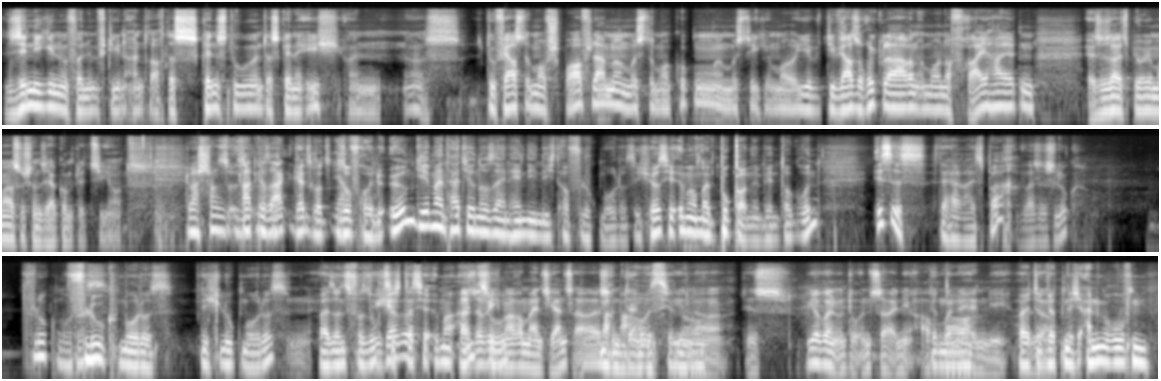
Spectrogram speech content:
sinnigen und vernünftigen Antrag. Das kennst du und das kenne ich. Und das, du fährst immer auf Sparflamme, musst immer gucken, musst dich immer diverse Rücklagen immer noch frei halten. Es ist als Bürgermeister schon sehr kompliziert. Du hast schon So, gerade so, gesagt, Ganz kurz, Ja. so Freunde, irgendjemand hat hier nur sein Handy nicht auf Flugmodus. Ich höre es hier immer mal buckern im Hintergrund. Ist es der Herr Reisbach? Was ist Look? Flugmodus. Flugmodus, nicht Flugmodus. Weil sonst versucht Ich sich habe- das hier immer Also ich einzu... mache meins ganz aus. Mach mal aus, genau. das, wir wollen unter uns sein, ja, auch Genau. ohne Handy. Heute Also, wird nicht angerufen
